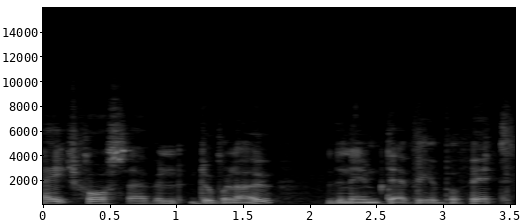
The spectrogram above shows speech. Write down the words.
H4700 with the name Debby above it,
